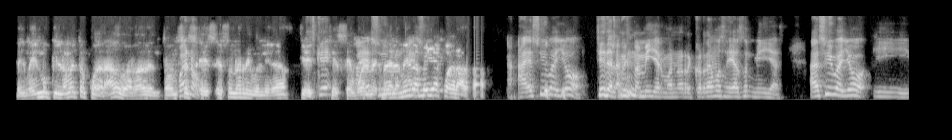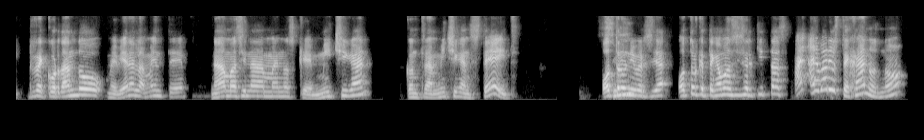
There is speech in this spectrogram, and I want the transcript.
del mismo kilómetro cuadrado, ¿verdad? Entonces es, es, una rivalidad que, que, se vuelve de la misma milla cuadrada. A eso iba yo. Sí, de la misma milla, hermano. Recordemos, allá son millas. A eso iba yo. Y recordando, me viene a la mente nada más y nada menos que Michigan contra Michigan State. Otra universidad, otro que tengamos así cerquitas. Hay, hay, varios tejanos, ¿no?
